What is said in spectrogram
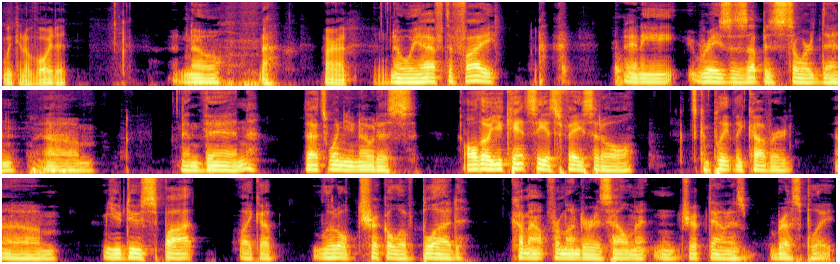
we can avoid it. No, Nah. All right. no, we have to fight. And he raises up his sword then. Um, and then that's when you notice, although you can't see his face at all, it's completely covered. Um, you do spot like a little trickle of blood come out from under his helmet and drip down his breastplate.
